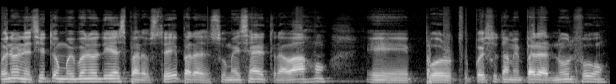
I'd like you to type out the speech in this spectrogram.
Bueno, necesito muy buenos días para usted, para su mesa de trabajo, eh, por supuesto también para Arnulfo,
